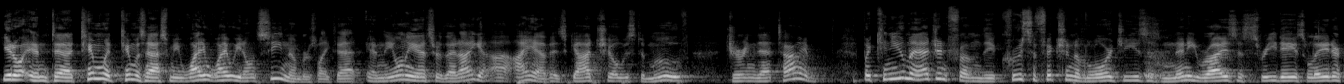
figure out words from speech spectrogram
You know, and uh, Tim, Tim was asking me why, why we don't see numbers like that. And the only answer that I, I have is God chose to move during that time. But can you imagine from the crucifixion of the Lord Jesus, and then he rises three days later,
